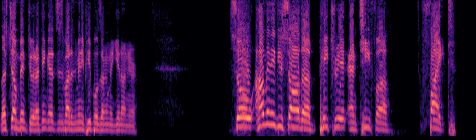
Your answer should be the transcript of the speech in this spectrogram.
Let's jump into it. I think that's about as many people as I'm going to get on here. So, how many of you saw the Patriot Antifa fight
